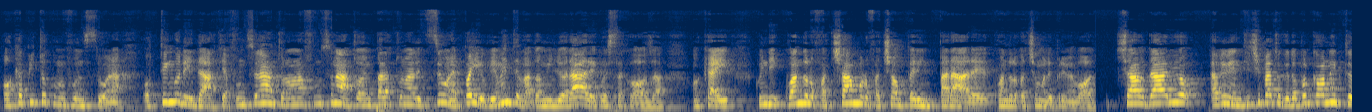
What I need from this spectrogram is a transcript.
ho capito come funziona, ottengo dei dati, ha funzionato, non ha funzionato, ho imparato una lezione, poi ovviamente vado a migliorare questa cosa, ok? Quindi quando lo facciamo lo facciamo per imparare, quando lo facciamo le prime volte. Ciao Dario, avevi anticipato che dopo il Connect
